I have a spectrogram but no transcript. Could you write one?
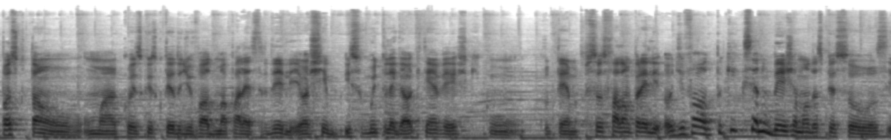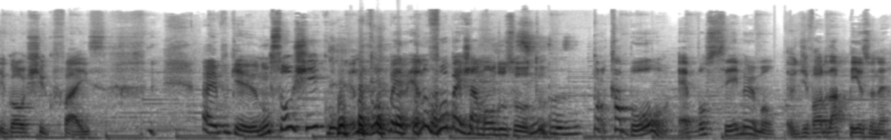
Posso escutar um- uma coisa que eu escutei do Divaldo numa palestra dele? Eu achei isso muito legal que tem a ver acho que, com, com o tema. As pessoas falam pra ele, ô Divaldo, por que, que você não beija a mão das pessoas igual o Chico faz? Aí por quê? Eu não sou o Chico, eu não vou, be- eu não vou beijar a mão dos outros. Simples, né? Acabou, é você, meu irmão. O Divaldo dá peso, né?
